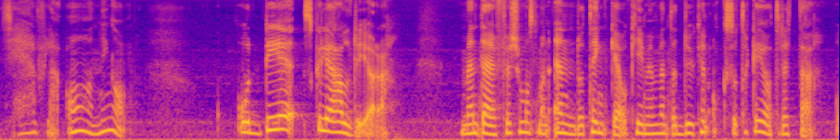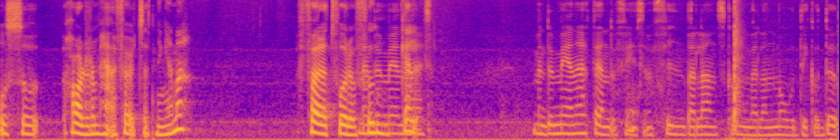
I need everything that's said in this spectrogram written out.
jävla aning om. Och det skulle jag aldrig göra. Men därför så måste man ändå tänka, okej okay, men vänta du kan också tacka ja till detta. Och så har du de här förutsättningarna. För att få det att men funka. Du menar, liksom. Men du menar att det ändå finns en fin balansgång mellan modig och dum?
